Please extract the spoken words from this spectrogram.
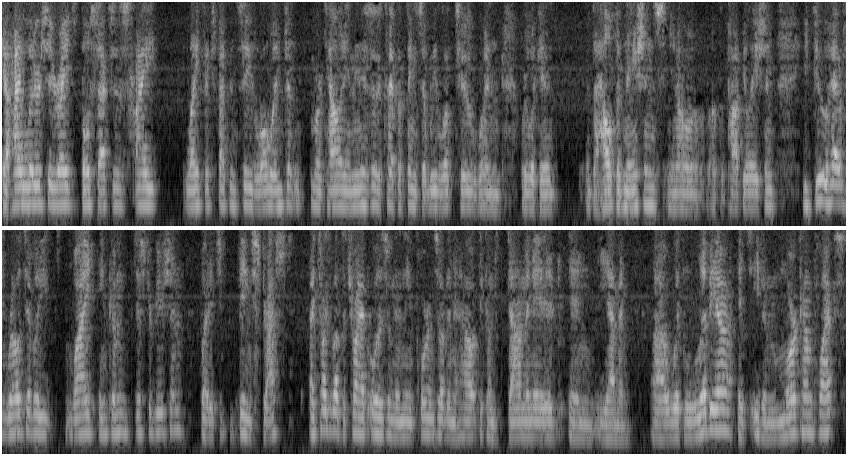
got high literacy rates, both sexes, high life expectancy, low infant mortality. I mean, these are the type of things that we look to when we're looking at the health of nations, you know, of the population. You do have relatively wide income distribution, but it's being stressed. I talked about the tribalism and the importance of it and how it becomes dominated in Yemen. Uh, with Libya, it's even more complex.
